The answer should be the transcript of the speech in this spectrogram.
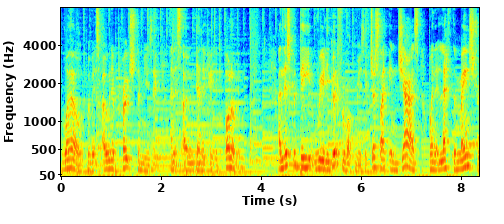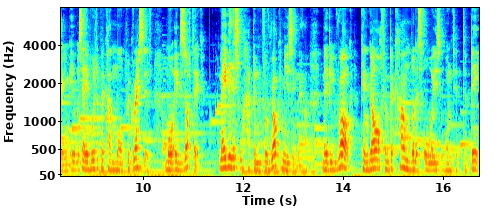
world with its own approach to music and its own dedicated following. And this could be really good for rock music, just like in jazz, when it left the mainstream, it was able to become more progressive, more exotic. Maybe this will happen for rock music now. Maybe rock can go off and become what it's always wanted to be.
